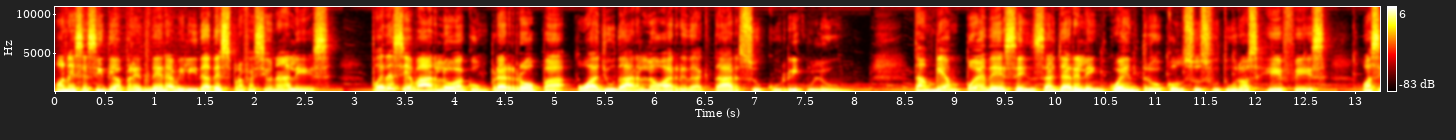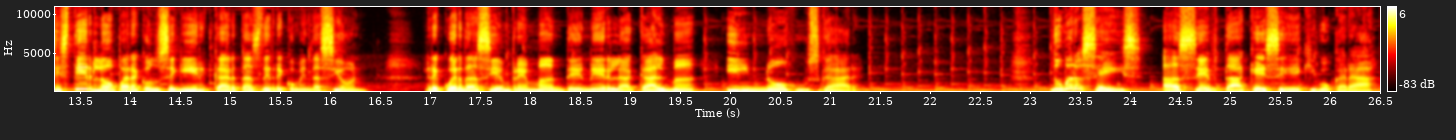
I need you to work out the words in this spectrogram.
o necesite aprender habilidades profesionales, Puedes llevarlo a comprar ropa o ayudarlo a redactar su currículum. También puedes ensayar el encuentro con sus futuros jefes o asistirlo para conseguir cartas de recomendación. Recuerda siempre mantener la calma y no juzgar. Número 6. Acepta que se equivocará.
